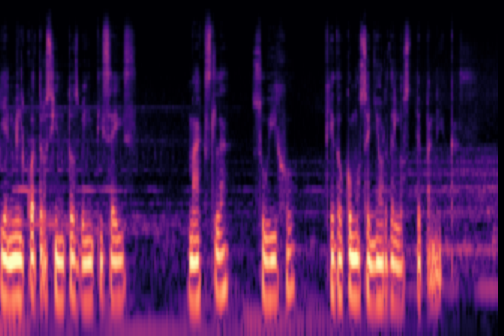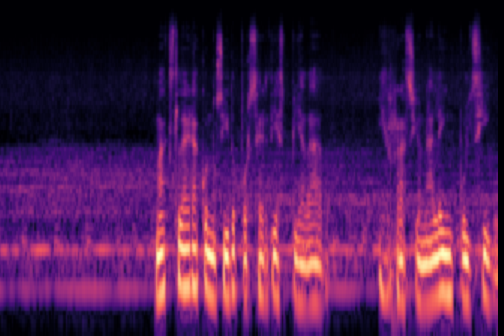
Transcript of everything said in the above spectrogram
y en 1426 Maxtla, su hijo, quedó como señor de los tepanecas. Maxtla era conocido por ser despiadado, irracional e impulsivo.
